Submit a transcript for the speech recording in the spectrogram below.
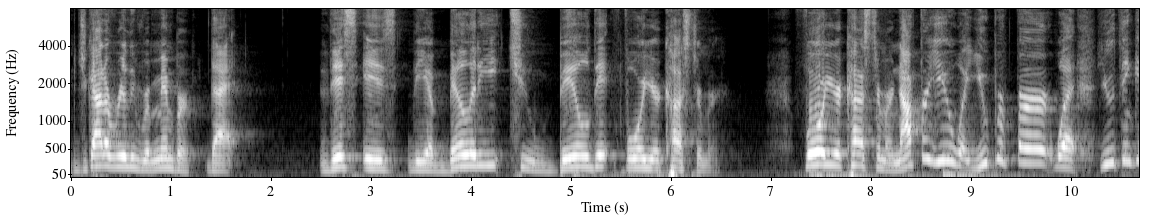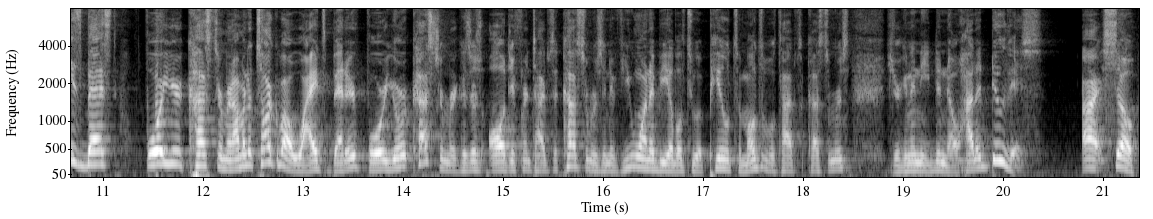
But you got to really remember that this is the ability to build it for your customer. For your customer, not for you, what you prefer, what you think is best for your customer. And I'm going to talk about why it's better for your customer because there's all different types of customers. And if you want to be able to appeal to multiple types of customers, you're going to need to know how to do this. All right, so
